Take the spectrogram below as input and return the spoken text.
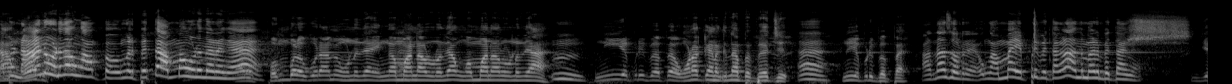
நான் நானும் ஒண்ணுதான் உங்க அப்பா உங்களை பெத்த அம்மா ஒண்ணுதானங்க. பொம்பளை பூராமே ஒண்ணுதான். எங்க அம்மானாலும் ஒண்ணுதான் உங்க அம்மானாலும் ஒண்ணுதான். ம். நீ எப்படி பெப்ப உனக்கு எனக்கு தான் இப்ப பேச்சு. நீ எப்படி பெப்ப அதான் சொல்றேன். உங்க அம்மா எப்படி பெத்தாங்களோ அந்த மாதிரி பெத்தாங்க இங்க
